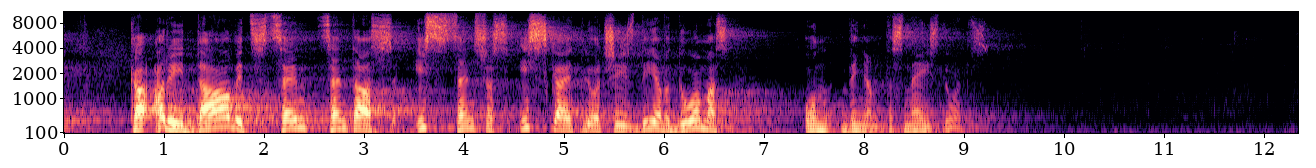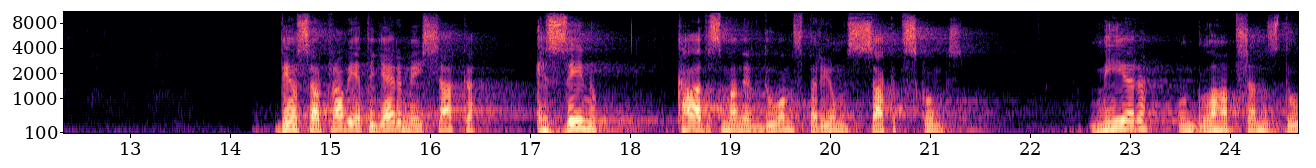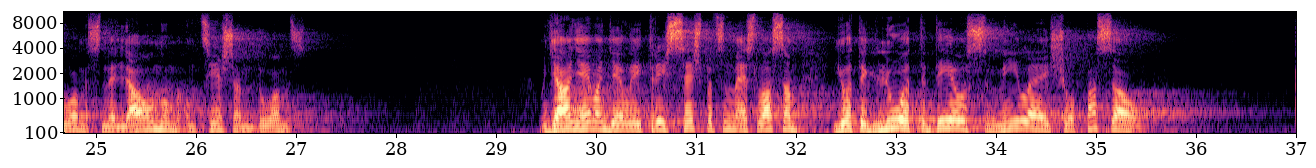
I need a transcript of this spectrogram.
ka arī Dāvids centās, cenšas izskaidrot šīs dieva domas un viņam tas neizdodas. Dievs ar pravieti Jeremiju saka, es zinu, kādas man ir domas par jums, saka tas kungs. Miera un glābšanas domas, ne ļaunuma un ciešana domas. Un Jāņa evanģēlīja 3.16 mēs lasām, jo tik ļoti Dievs mīlēja šo pasauli,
